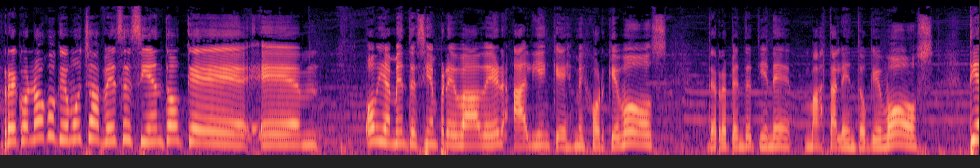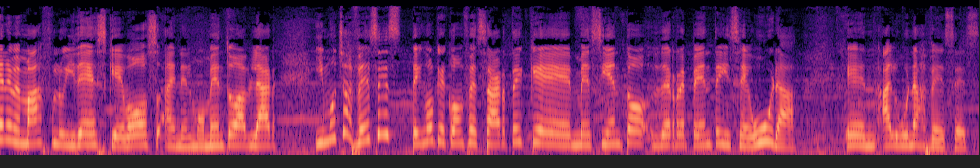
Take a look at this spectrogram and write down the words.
Reconozco que muchas veces siento que eh, obviamente siempre va a haber alguien que es mejor que vos, de repente tiene más talento que vos, tiene más fluidez que vos en el momento de hablar. Y muchas veces tengo que confesarte que me siento de repente insegura en algunas veces.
